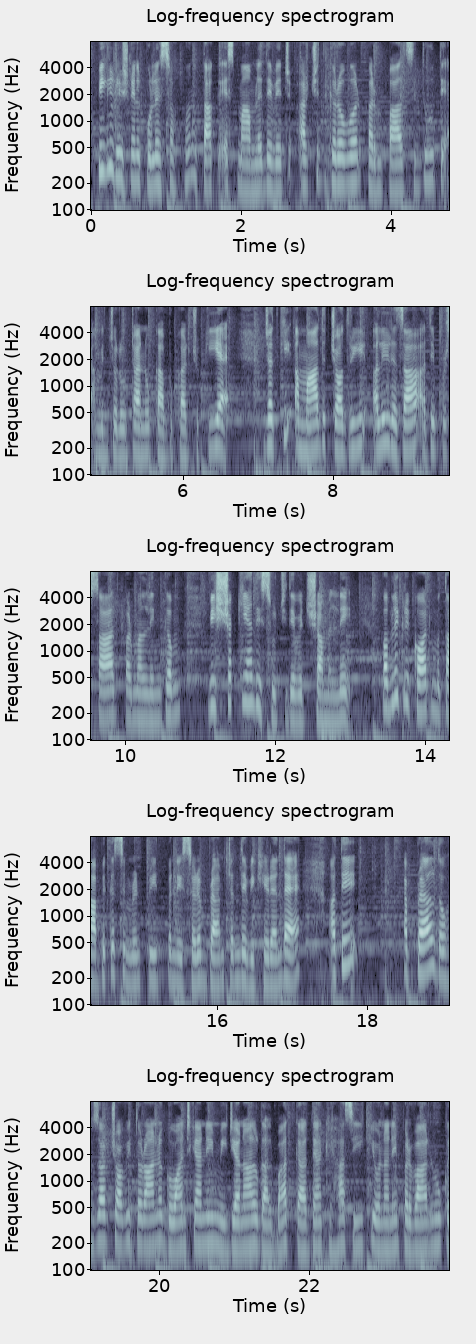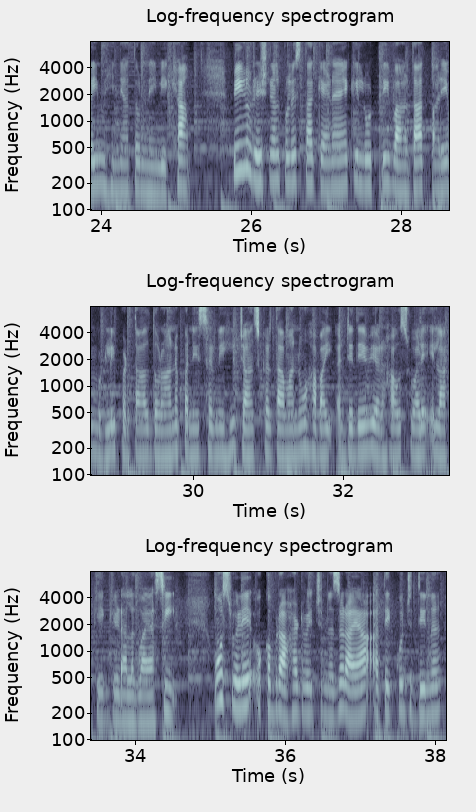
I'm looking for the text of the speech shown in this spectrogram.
ਪੀਗਲ ਰੀਜਨਲ ਪੁਲਿਸ ਹੁਣ ਤੱਕ ਇਸ ਮਾਮਲੇ ਦੇ ਵਿੱਚ ਅਰਚਿਤ ਗਰੋਵਰ, ਪਰਮਪਾਲ ਸਿੱਧੂ ਤੇ ਅਮਿਤ ਜਲੋਟਾ ਨੂੰ ਕਾਬੂ ਕਰ ਚੁੱਕੀ ਹੈ, ਜਦਕਿ ਅਮਾਦ ਚੌਧਰੀ, ਅਲੀ ਰਜ਼ਾ ਅਤੇ ਪ੍ਰਸਾਦ ਪਰਮਲਿੰਗਮ ਵੀ ਸ਼ੱਕੀਆਂ ਦੀ ਸੂਚੀ ਦੇ ਵਿੱਚ ਸ਼ਾਮਲ ਨੇ। ਪਬਲਿਕ ਰਿਕਾਰਡ ਮੁਤਾਬਕ ਸਿਮਰਨਪ੍ਰੀਤ ਪਨੇਸਰ ਬ੍ਰੈਂਪਟਨ ਦੇ ਵਿਖੇ ਰਹਿੰਦਾ ਹੈ ਅਤੇ ਅਪ੍ਰੈਲ 2024 ਦੌਰਾਨ ਗਵਾਂਢੀਆਂ ਨੇ ਮੀਡੀਆ ਨਾਲ ਗੱਲਬਾਤ ਕਰਦਿਆਂ ਕਿਹਾ ਸੀ ਕਿ ਉਹਨਾਂ ਨੇ ਪਰਿਵਾਰ ਨੂੰ ਕਈ ਮਹੀਨਿਆਂ ਤੋਂ ਨਹੀਂ ਵੇਖਿਆ। ਪੀਲ ਰੀਜਨਲ ਪੁਲਿਸ ਦਾ ਕਹਿਣਾ ਹੈ ਕਿ ਲੁੱਟ ਦੀ ਵਾਰਦਾਤ ਬਾਰੇ ਮੁੱਢਲੀ ਪੜਤਾਲ ਦੌਰਾਨ ਪਨੇਸਰ ਨੇ ਹੀ ਜਾਂਚਕਰਤਾਵਾਂ ਨੂੰ ਹਵਾਈ ਅੱਡੇ ਦੇ ਵੇਅਰਹਾਊਸ ਵਾਲੇ ਇਲਾਕੇ ਗੇੜਾ ਲਗਵਾਇਆ ਸੀ। ਉਸ ਵੇਲੇ ਉਹ ਘਬਰਾਹਟ ਵਿੱਚ ਨਜ਼ਰ ਆਇਆ ਅਤੇ ਕੁਝ ਦਿਨ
